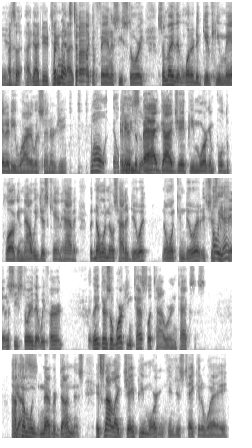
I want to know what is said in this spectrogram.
Yeah. I, so- I, I do Doesn't too that I- sound like a fantasy story? Somebody that wanted to give humanity wireless energy. well okay. And then the so, bad guy, JP Morgan, pulled the plug, and now we just can't have it. But no one knows how to do it. No one can do it. It's oh, just Oh, a yeah. fantasy story that we've heard. There's a working Tesla tower in Texas. How come we've never done this? It's not like JP Morgan can just take it away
